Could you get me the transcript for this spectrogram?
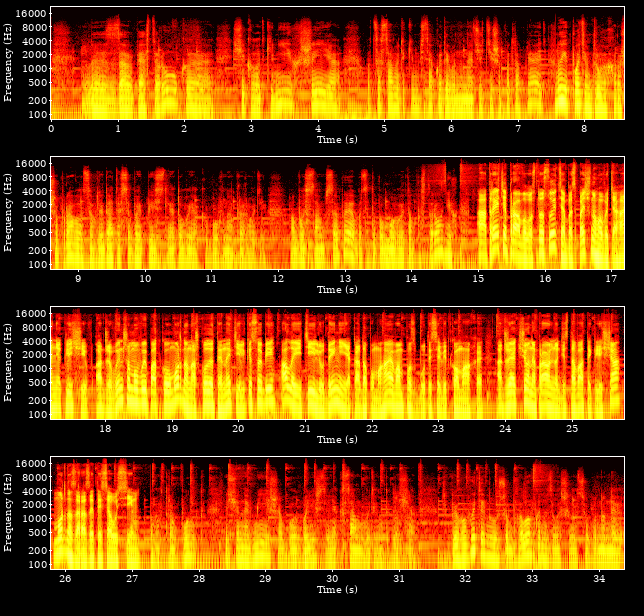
зап'ястя рук, е, щиколотки ніг, шия. Оце саме такі місця, куди вони найчастіше потрапляють. Ну і потім друге хороше правило це оглядати себе після того, як був на природі. Або сам себе, або за допомогою там посторонніх. А третє правило стосується безпечного витягання кліщів, адже в іншому випадку можна нашкодити не тільки собі, але й тій людині, яка допомагає вам позбутися від комахи. Адже якщо неправильно діставати кліща, можна заразитися усім. в травмпункт, якщо не вмієш або боїшся, як сам витягнути кліща. Щоб його витягнули, щоб головка не залишилась, щоб воно не е,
